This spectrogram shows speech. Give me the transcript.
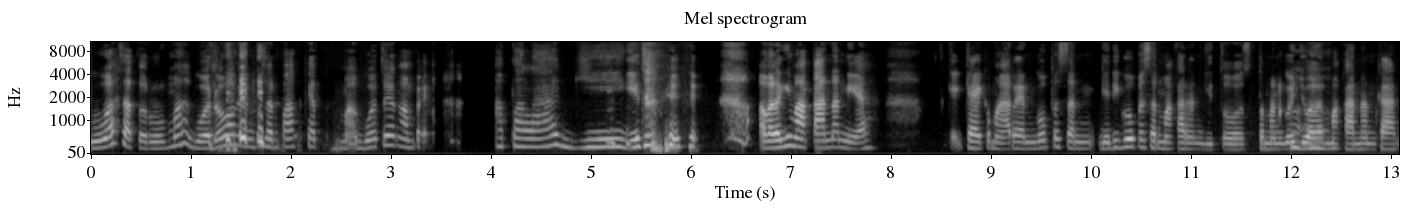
gue satu rumah gue doang yang pesan paket. Mak gue tuh yang sampai apalagi? gitu. Apalagi makanan ya. Kay- kayak kemarin gue pesan jadi gue pesan makanan gitu. Teman gue jualan Mm-mm. makanan kan.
